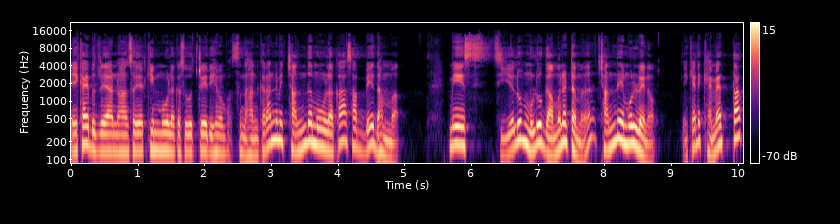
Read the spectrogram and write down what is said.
ඒකයි බුදුරජාණන් වහන්සේ කිම්මූලක සූත්‍රයේදී එහෙම සඳහන් කරන්නේ මේ ඡන්ද මූලකා සබ්බේ ධම්මා. මේ සියලු මුළු ගමනටම ඡන්දේ මුල් වෙනවා. ඒ කියන්නේ කැමැත්තක්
